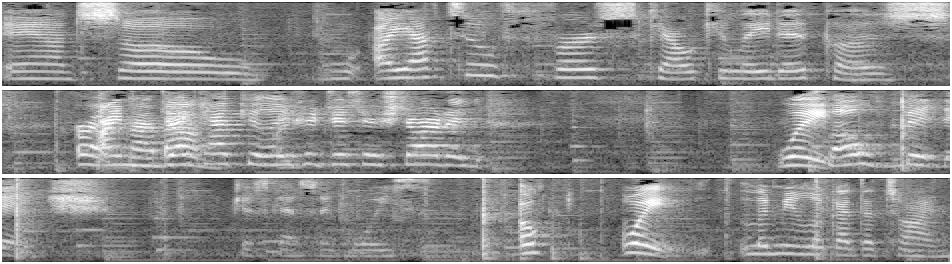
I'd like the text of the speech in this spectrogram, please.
and so I have to first calculate it because All right, my, my calculation just started Wait, 12 minutes. Just guessing, boys. oh, wait, let me look at the time.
